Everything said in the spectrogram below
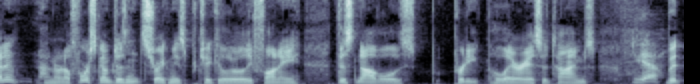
I don't I don't know Forrest Gump doesn't strike me as particularly funny. This novel is pretty hilarious at times. yeah But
